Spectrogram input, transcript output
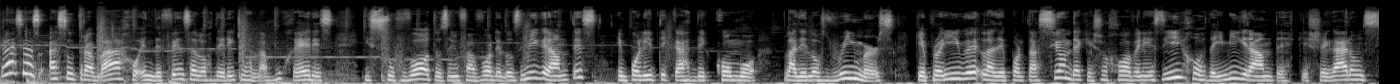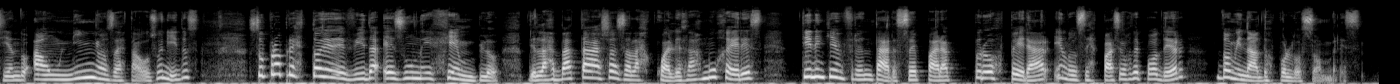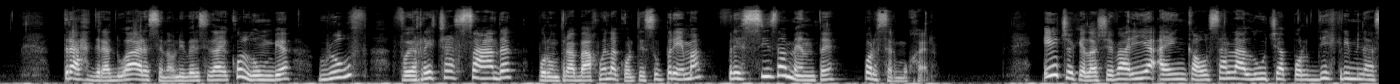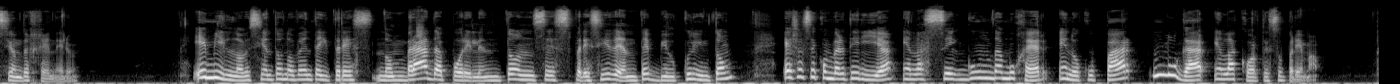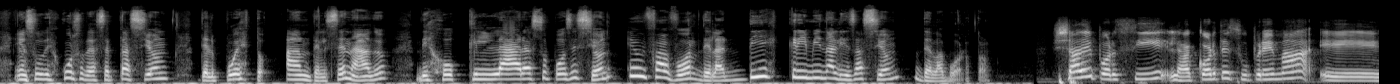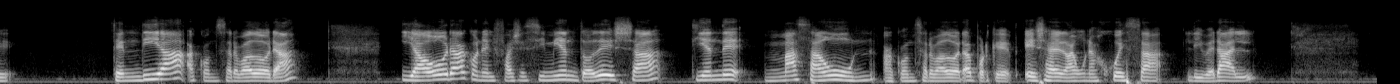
Gracias a su trabajo en defensa de los derechos de las mujeres y sus votos en favor de los inmigrantes en políticas de como la de los Dreamers, que prohíbe la deportación de aquellos jóvenes hijos de inmigrantes que llegaron siendo aún niños a Estados Unidos, su propia historia de vida es un ejemplo de las batallas a las cuales las mujeres tienen que enfrentarse para prosperar en los espacios de poder dominados por los hombres. Tras graduarse en la Universidad de Columbia, Ruth fue rechazada por un trabajo en la Corte Suprema precisamente por ser mujer. Hecho que la llevaría a encauzar la lucha por discriminación de género. En 1993, nombrada por el entonces presidente Bill Clinton, ella se convertiría en la segunda mujer en ocupar un lugar en la Corte Suprema. En su discurso de aceptación del puesto ante el Senado, dejó clara su posición en favor de la descriminalización del aborto. Ya de por sí la Corte Suprema eh, tendía a conservadora y ahora con el fallecimiento de ella tiende más aún a conservadora porque ella era una jueza liberal.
